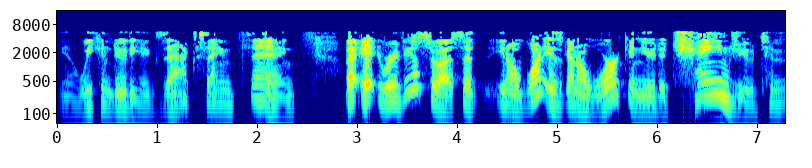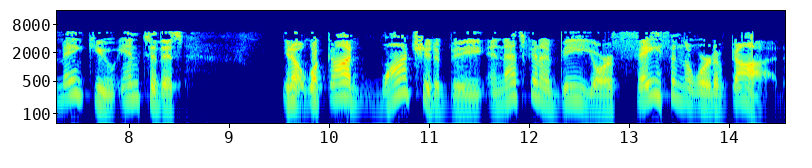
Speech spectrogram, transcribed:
you know, we can do the exact same thing. But it reveals to us that, you know, what is going to work in you to change you, to make you into this, you know, what God wants you to be, and that's going to be your faith in the Word of God.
